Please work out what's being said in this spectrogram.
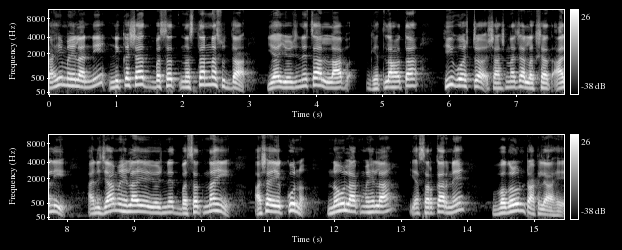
काही महिलांनी निकषात बसत नसतानासुद्धा या योजनेचा लाभ घेतला होता. ही गोष्ट शासनाच्या लक्षात आली आणि ज्या महिला या योजनेत बसत नाही अशा एकूण नऊ लाख महिला या सरकारने वगळून टाकल्या आहे.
